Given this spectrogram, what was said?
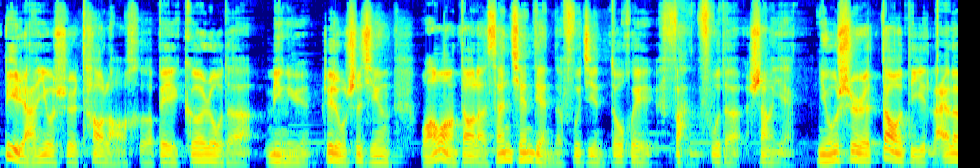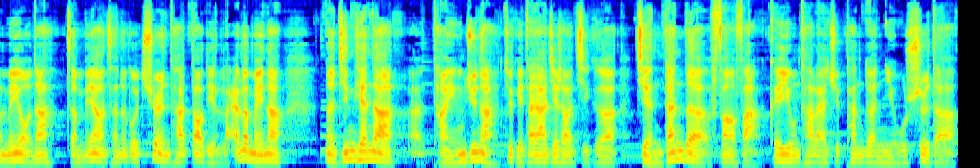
必然又是套牢和被割肉的命运。这种事情往往到了三千点的附近都会反复的上演。牛市到底来了没有呢？怎么样才能够确认它到底来了没呢？那今天呢，呃，躺赢君呢，就给大家介绍几个简单的方法，可以用它来去判断牛市的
